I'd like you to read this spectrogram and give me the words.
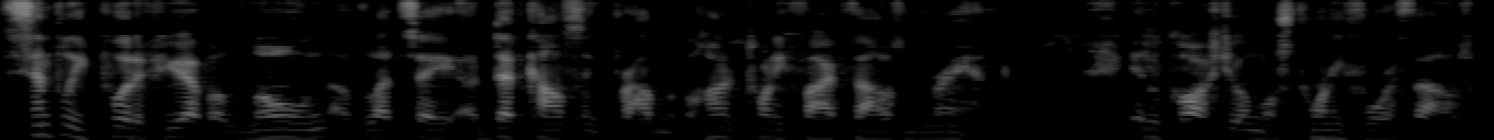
simply put, if you have a loan of, let's say, a debt counseling problem of 125,000 rand, it'll cost you almost 24,000 for debt counseling.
